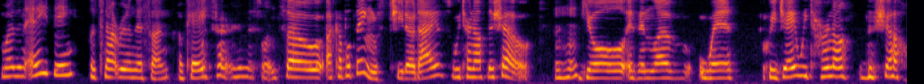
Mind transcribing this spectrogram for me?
more than anything. Let's not ruin this one, okay? Let's not ruin this one. So, a couple things. Chido dies, we turn off the show. Mm-hmm. Yul is in love with Huijie, we turn off the show.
